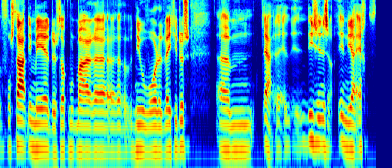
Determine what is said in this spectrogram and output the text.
volstaat niet meer. Dus dat moet maar nieuw worden, weet je. Dus um, ja, in die zin is India echt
